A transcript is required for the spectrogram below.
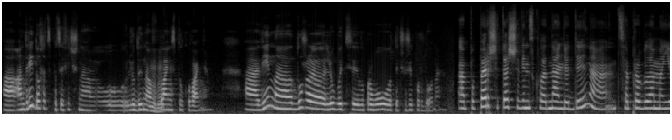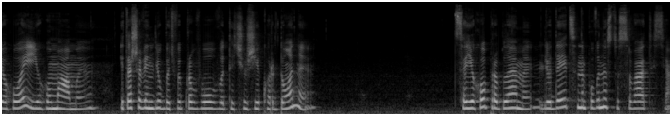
Андрій досить специфічна о, людина в плані спілкування. Він е, дуже любить випробовувати чужі кордони. А по-перше, те, що він складна людина, це проблема його і його мами. І те, що він любить випробовувати чужі кордони, це його проблеми. Людей це не повинно стосуватися.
